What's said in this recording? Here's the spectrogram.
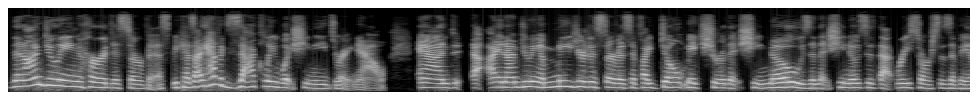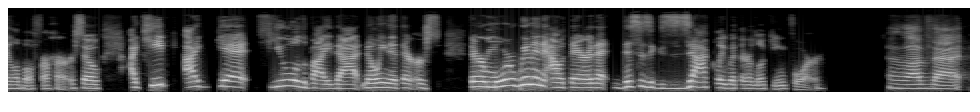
then I'm doing her a disservice because I have exactly what she needs right now. And and I'm doing a major disservice if I don't make sure that she knows and that she knows that that resource is available for her. So I keep I get fueled by that knowing that there are there are more women out there that this is exactly what they're looking for. I love that.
